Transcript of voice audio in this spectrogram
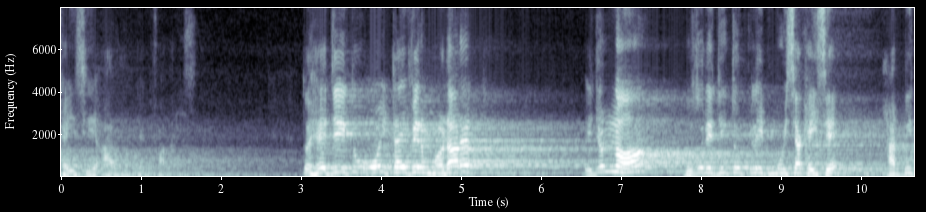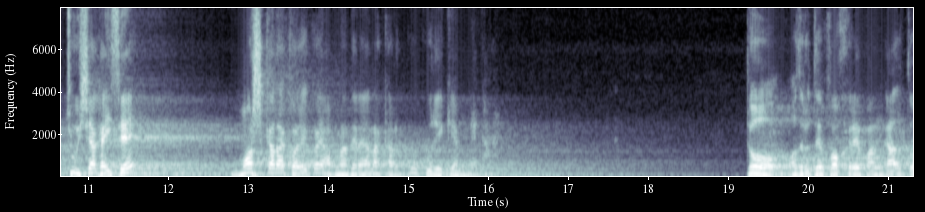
খাইছি আর অর্ধেক ফালাইছি। তো হে যেহেতু ওই টাইপের মডারেট এই জন্য হুজুরে যেহেতু প্লেট মুইসা খাইছে, হাড্ডি চুইসা খাইছে, মস্কারা করে কয়, আপনাদের এলাকার কুকুরে কেমনে খায়? তো হজরতে ফখরে বাঙ্গাল তো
